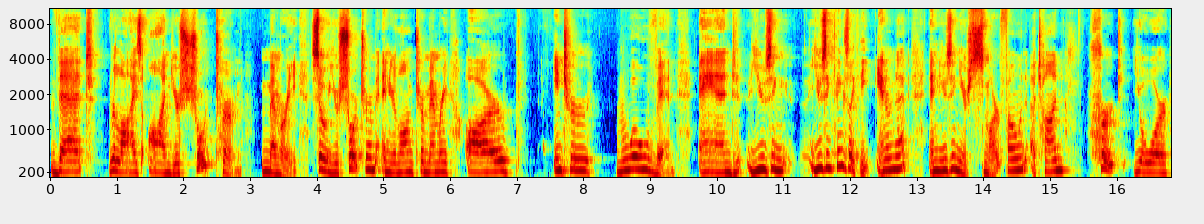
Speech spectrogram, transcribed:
that relies on your short term memory. So your short term and your long term memory are interwoven and using using things like the internet and using your smartphone a ton hurt your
